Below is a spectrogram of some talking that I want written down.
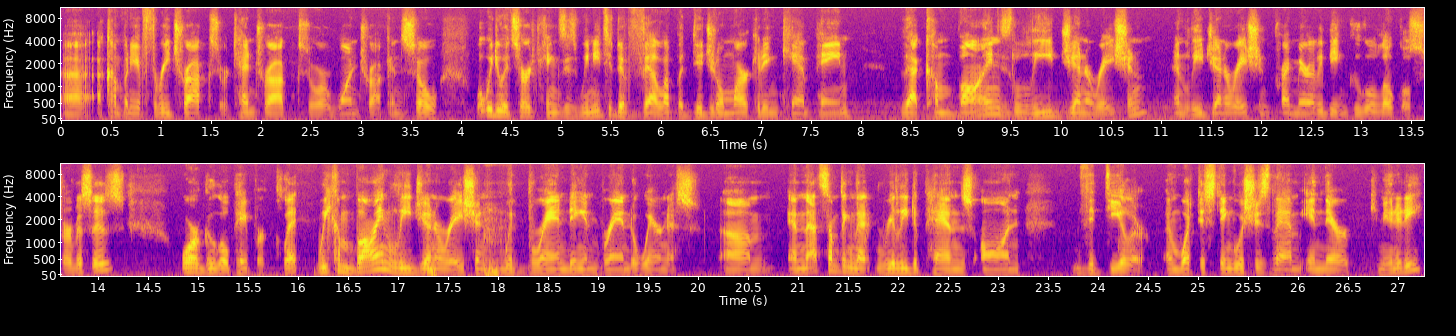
uh, a company of three trucks or 10 trucks or one truck. And so, what we do at Search Kings is we need to develop a digital marketing campaign that combines lead generation and lead generation primarily being Google local services or Google pay per click. We combine lead generation with branding and brand awareness. Um, and that's something that really depends on the dealer and what distinguishes them in their community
